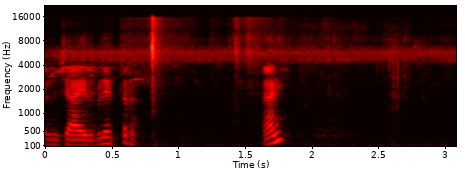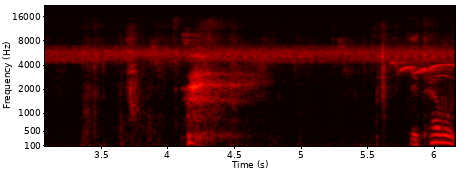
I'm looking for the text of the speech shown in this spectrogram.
ਪੰਚਾਇਤ ਬਲੇਤਰ ਹੈ ਨੀ ਇੱਥੇ ਮੁੜ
